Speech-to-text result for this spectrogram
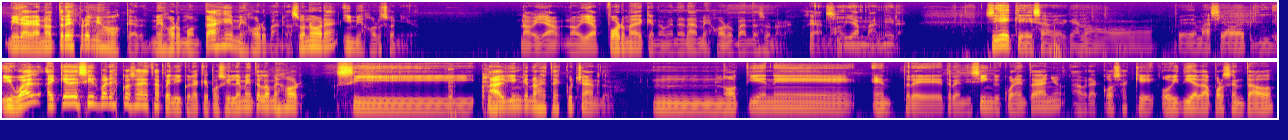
Mira, ganó tres premios Oscar. Mejor montaje, mejor banda sonora y mejor sonido. No había, no había forma de que no ganara mejor banda sonora. O sea, no Sí, había manera. Sí, es que esa verga no fue demasiado de. Igual hay que decir varias cosas de esta película que posiblemente a lo mejor si alguien que nos está escuchando no tiene entre 35 y 40 años, habrá cosas que hoy día da por sentado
